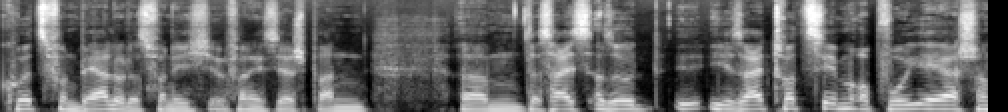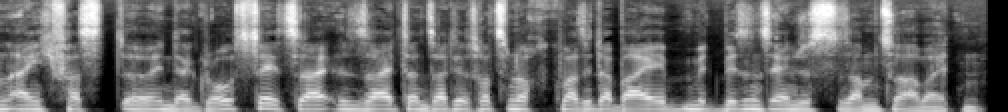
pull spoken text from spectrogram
Kurz von Berlo, das fand ich, fand ich sehr spannend. Ähm, das heißt also, ihr seid trotzdem, obwohl ihr ja schon eigentlich fast äh, in der Growth State sei, seid, dann seid ihr trotzdem noch quasi dabei, mit Business Angels zusammenzuarbeiten.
